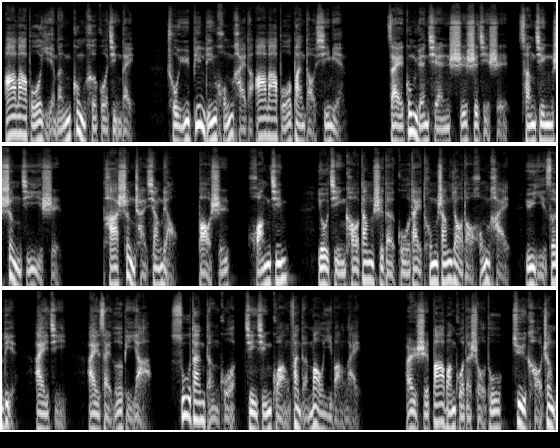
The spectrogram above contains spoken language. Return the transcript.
阿拉伯也门共和国境内，处于濒临红海的阿拉伯半岛西面。在公元前十世纪时，曾经盛极一时。它盛产香料、宝石、黄金，又紧靠当时的古代通商要道红海，与以色列、埃及、埃塞俄比亚、苏丹等国进行广泛的贸易往来。二十八王国的首都，据考证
